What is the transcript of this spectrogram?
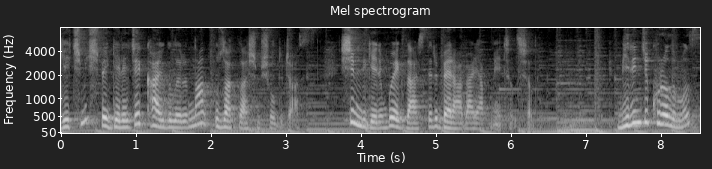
geçmiş ve gelecek kaygılarından uzaklaşmış olacağız. Şimdi gelin bu egzersizleri beraber yapmaya çalışalım. Birinci kuralımız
